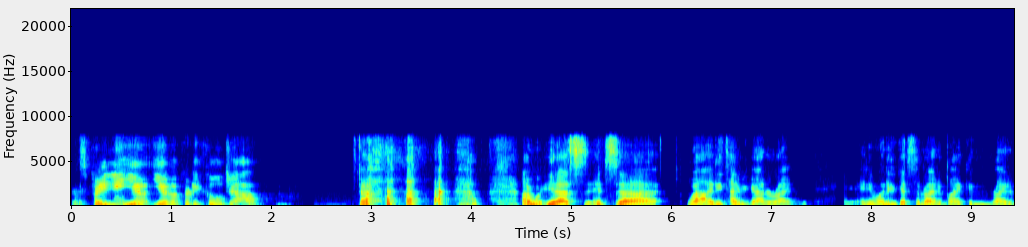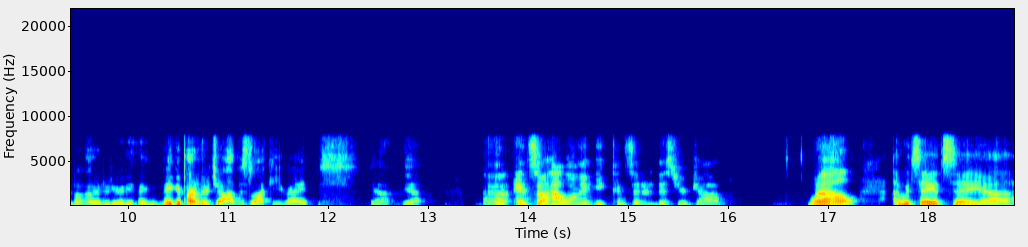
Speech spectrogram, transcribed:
It's pretty neat. You you have a pretty cool job. I, yes, it's uh, well, anytime you got it right. Anyone who gets to ride a bike and write about it or do anything, make it part of their job is lucky, right? Yeah, yeah. Uh, and so, how long have you considered this your job? Well, I would say it's a uh,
